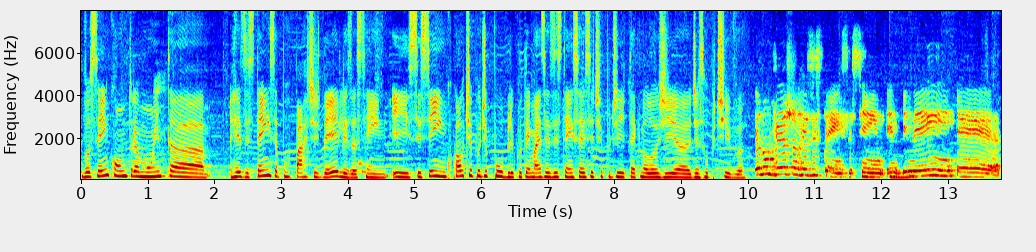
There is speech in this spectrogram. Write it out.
Você encontra muita resistência por parte deles, assim? E se sim, qual tipo de público tem mais resistência a esse tipo de tecnologia disruptiva? Eu não vejo resistência, assim, e, e nem é,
